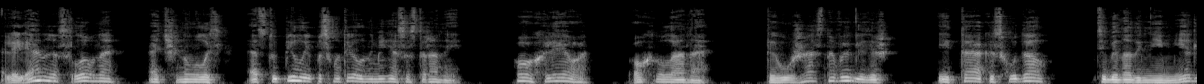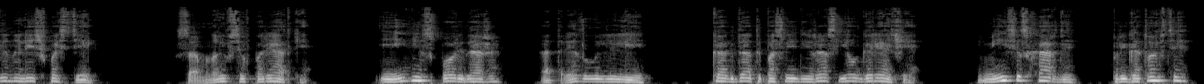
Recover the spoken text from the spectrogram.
Лилиана словно очнулась, отступила и посмотрела на меня со стороны. «Ох, Лео!» — охнула она. «Ты ужасно выглядишь. И так исхудал. Тебе надо немедленно лечь в постель. Со мной все в порядке. И не спорь даже», — отрезала Лили. «Когда ты последний раз ел горячее? Миссис Харди, приготовьте...»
